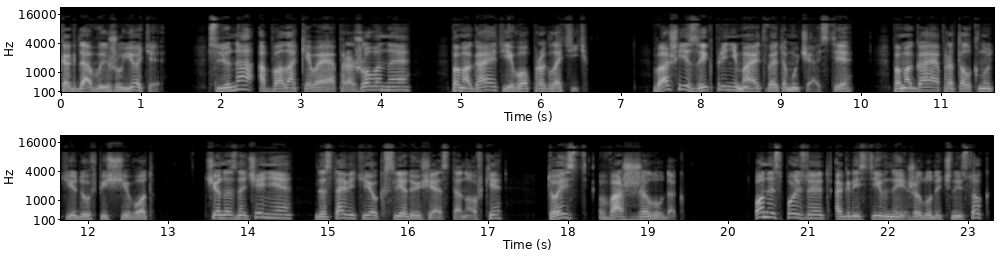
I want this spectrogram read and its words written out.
Когда вы жуете, слюна, обволакивая прожеванное, помогает его проглотить. Ваш язык принимает в этом участие, помогая протолкнуть еду в пищевод, чье назначение – доставить ее к следующей остановке, то есть ваш желудок. Он использует агрессивный желудочный сок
